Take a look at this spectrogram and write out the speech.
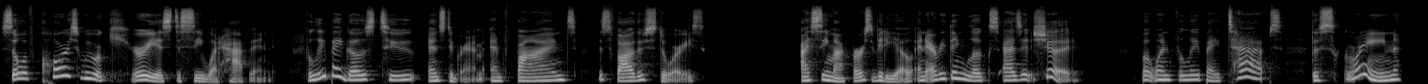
So, of course, we were curious to see what happened. Felipe goes to Instagram and finds his father's stories. I see my first video and everything looks as it should. But when Felipe taps the screen,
